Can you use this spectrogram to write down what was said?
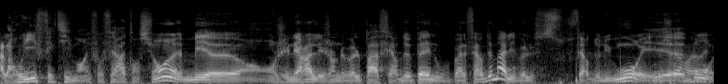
Alors oui, effectivement, il faut faire attention, mais en général, les gens ne veulent pas faire de peine ou pas le faire de mal, ils veulent faire de l'humour et bon.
